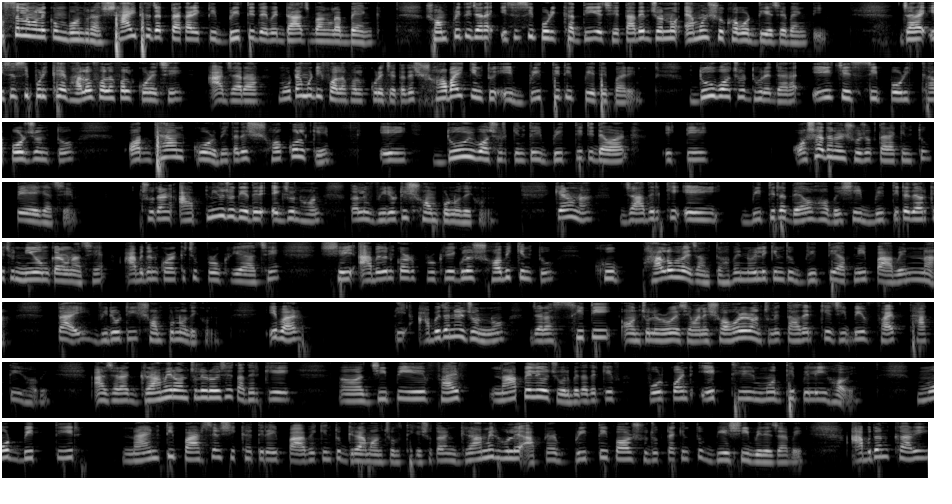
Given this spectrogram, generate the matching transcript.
আসসালামু আলাইকুম বন্ধুরা, ষাট হাজার টাকার একটি বৃত্তি দেবে ডাচ বাংলা ব্যাংক। সম্প্রতি যারা এসএসসি পরীক্ষা দিয়েছে, তাদের জন্য এমন সুখবর দিয়েছে ব্যাংকটি। যারা এসএসসি পরীক্ষায় ভালো ফলাফল করেছে আর যারা মোটামুটি ফলাফল করেছে, তাদের সবাই কিন্তু এই বৃত্তিটি পেতে পারে। দু বছর ধরে যারা এইচএসসি পরীক্ষা পর্যন্ত অধ্যয়ন করবে, তাদের সকলকে এই দুই বছর কিন্তু এই বৃত্তিটি দেওয়ার একটি অসাধারণ সুযোগ তারা কিন্তু পেয়ে গেছে। সুতরাং আপনিও যদি এদের একজন হন, তাহলে ভিডিওটি সম্পূর্ণ দেখুন। কেননা, যাদেরকে এই বৃত্তিটা দেওয়া হবে, সেই বৃত্তিটা দেওয়ার কিছু নিয়মকানুন আছে, আবেদন করার কিছু প্রক্রিয়া আছে, সেই আবেদন করার প্রক্রিয়াগুলো সবই কিন্তু খুব ভালোভাবে জানতে হবে, নইলে কিন্তু বৃত্তি আপনি পাবেন না। তাই ভিডিওটি সম্পূর্ণ দেখুন। এবার, এই আবেদনের জন্য যারা সিটি অঞ্চলে রয়েছে মানে শহরের অঞ্চলে, তাদেরকে জিপিএ ফাইভ থাকতেই হবে। আর যারা গ্রামের অঞ্চলে রয়েছে, তাদেরকে জিপিএ ফাইভ না পেলেও চলবে, তাদেরকে ফোর পয়েন্ট এইট থ্রির মধ্যে পেলেই হবে। মোট বৃত্তির নাইনটি পার্সেন্ট শিক্ষার্থীরাই পাবে কিন্তু গ্রাম অঞ্চল থেকে। সুতরাং গ্রামের হলে আপনার বৃত্তি পাওয়ার সুযোগটা কিন্তু বেশি বেড়ে যাবে। আবেদনকারী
